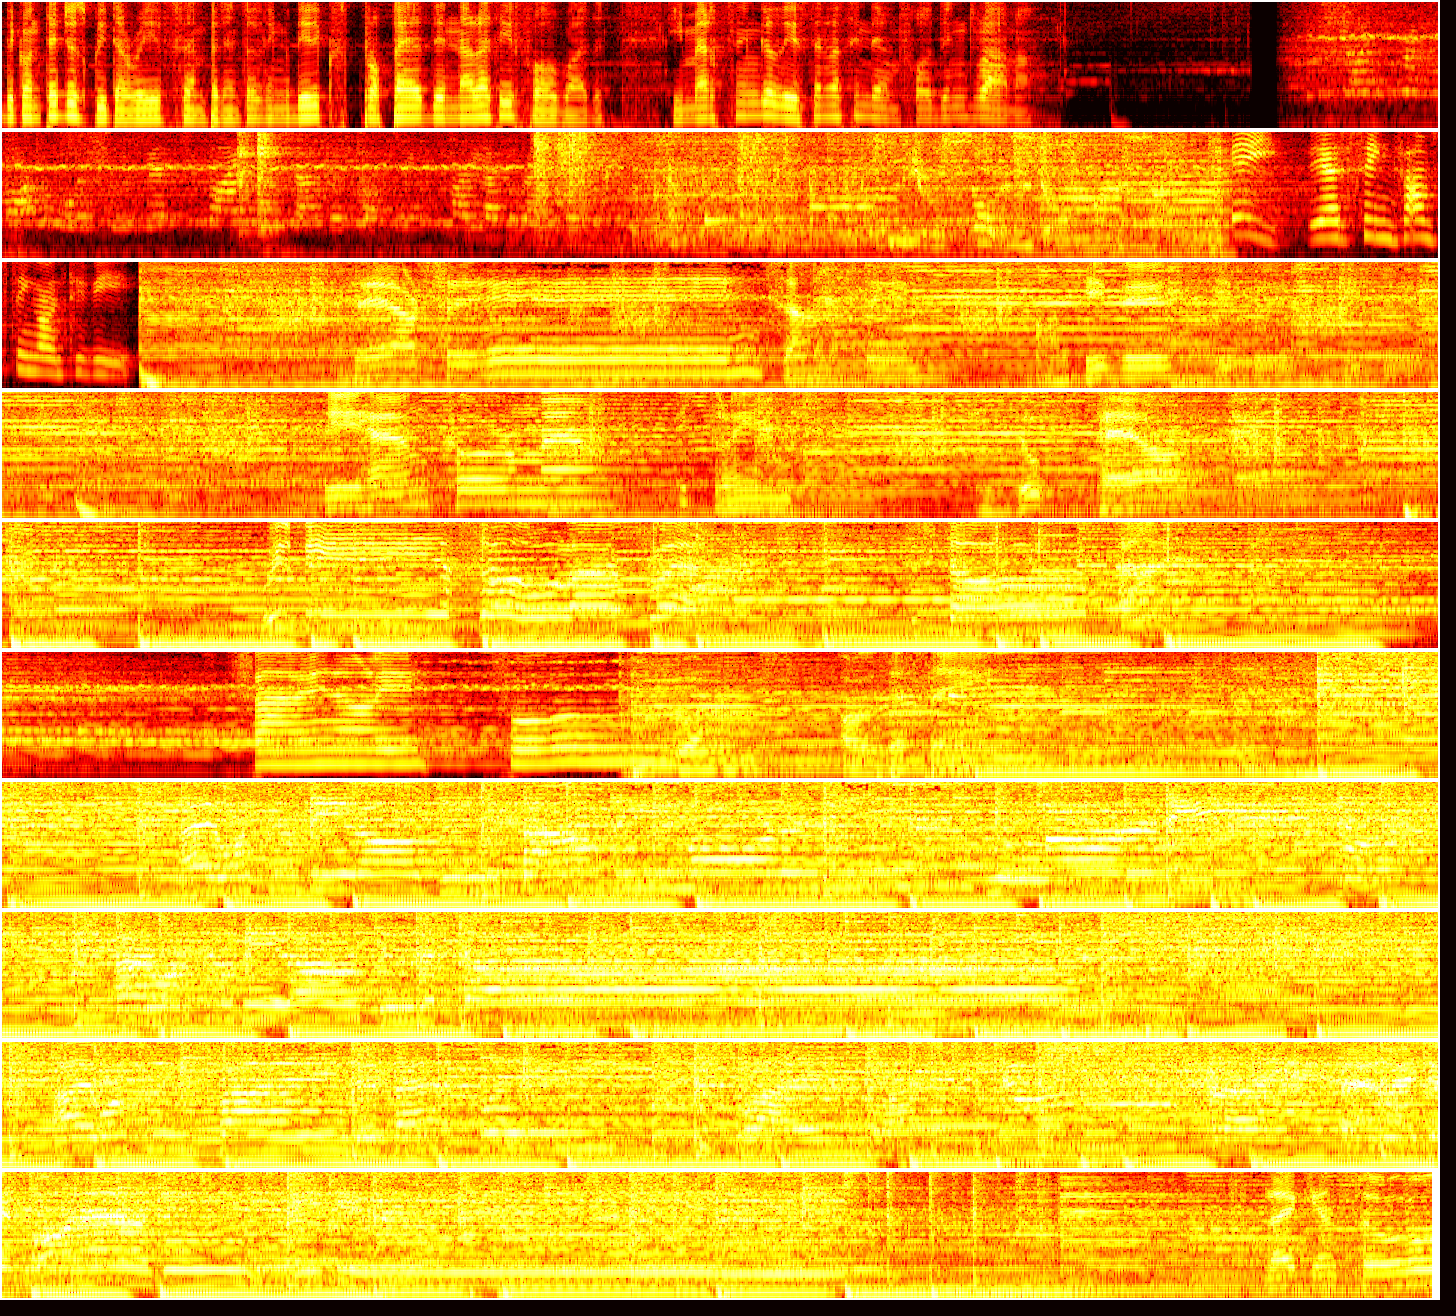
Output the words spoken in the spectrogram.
The contagious guitar riffs and penetrating lyrics propel the narrative forward, immersing listeners in the unfolding drama. Hey, they are saying something on TV. They are saying something on TV. The anchor man is strange. He looks pale. stop so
